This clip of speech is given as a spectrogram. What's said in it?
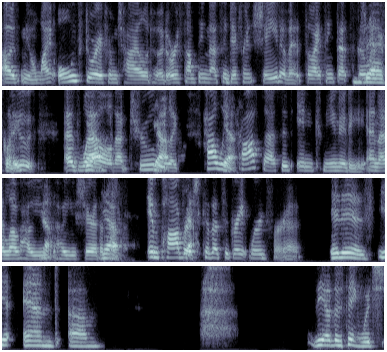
a, you know my own story from childhood or something that's a different shade of it so i think that's so exactly. astute as well yeah. that truly yeah. like how we yeah. process is in community and i love how you how you share that, that impoverished because that's a great word for it it is yeah and um the other thing which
